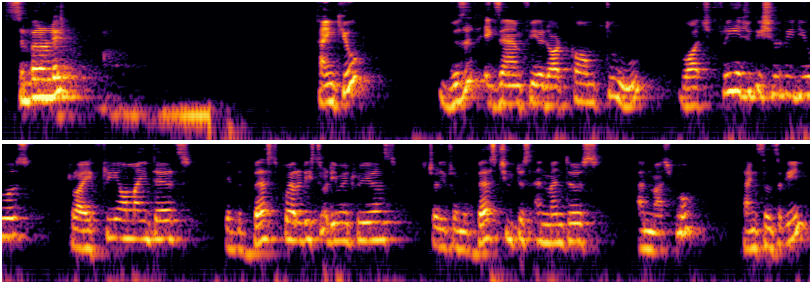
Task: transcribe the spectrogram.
simple only. Thank you. Visit examfear.com to watch free educational videos, try free online tests, get the best quality study materials, study from the best tutors and mentors, and much more. Thanks once again.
